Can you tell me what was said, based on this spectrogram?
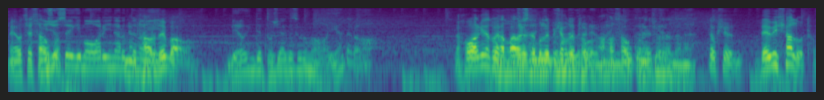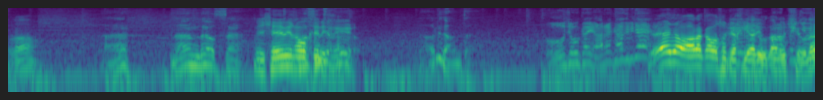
მე-20 20 საუკუნე 世紀も終わりになるってのに მთავრდებაო 病院で年明けするの嫌だろ ხო არ გინდა თუ ეხლა このおじさんに პარალელიზებულები ぶん შეხვდეთ 殴られる ახალ 前にここから საუკუნეს 消えるんだな დოქში დევიშალოთო რა あなんだおっさん მე შევიღავ すん ხერი じ არის ანტა 도저히 არაკაგიბიდე ესო არაკავას ოჯახი არისო короче და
